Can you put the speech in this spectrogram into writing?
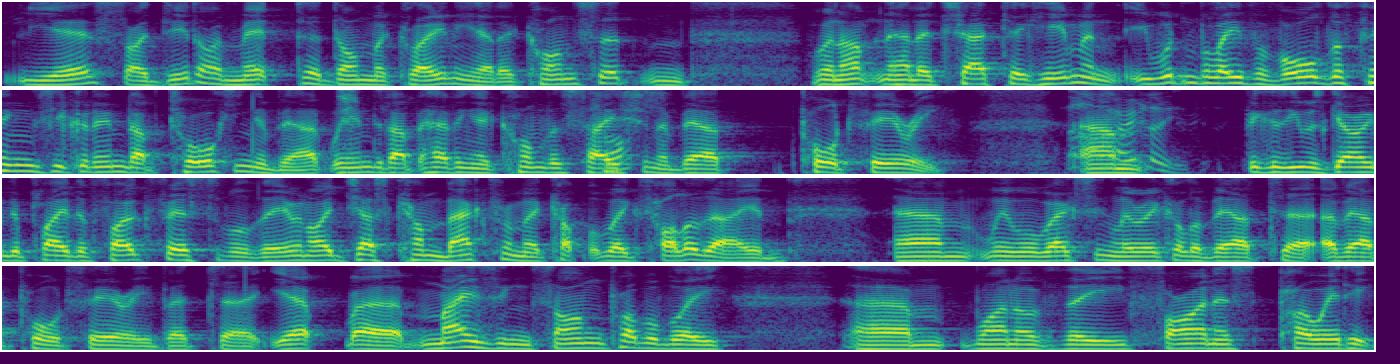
Yes, I did. I met uh, Don McLean. He had a concert and went up and had a chat to him. And you wouldn't believe of all the things he could end up talking about, we ended up having a conversation about Port Fairy. Oh, really? because he was going to play the folk festival there, and I'd just come back from a couple of weeks' holiday, and um, we were waxing lyrical about uh, about Port Fairy. But uh, yep, uh, amazing song, probably um, one of the finest poetic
